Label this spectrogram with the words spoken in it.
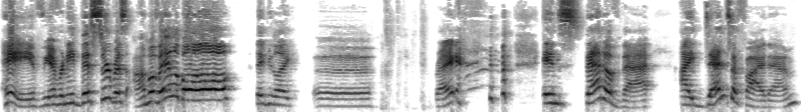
hey, if you ever need this service, I'm available, they'd be like, uh, right? instead of that, identify them,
